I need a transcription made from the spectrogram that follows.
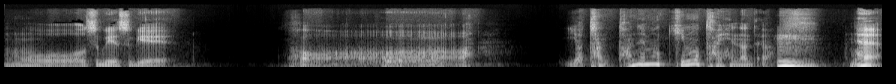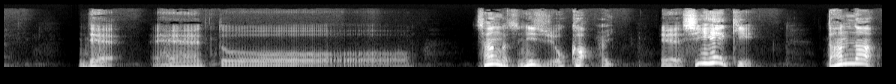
おー、すげえすげえ。はあ。いや、た、種まきも大変なんだよ。うん。ねで、えーっと、3月24日。はいえー新兵器。旦那、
